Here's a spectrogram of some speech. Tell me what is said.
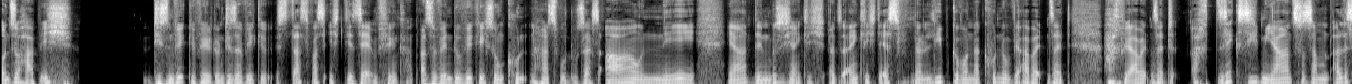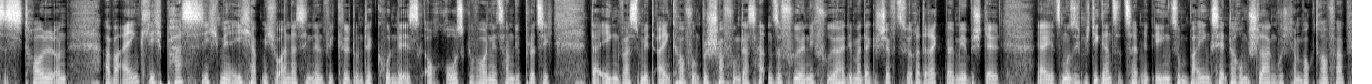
und so habe ich diesen Weg gewählt und dieser Weg ist das, was ich dir sehr empfehlen kann. Also wenn du wirklich so einen Kunden hast, wo du sagst, ah oh nee, ja, den muss ich eigentlich, also eigentlich, der ist ein liebgewonnener Kunde und wir arbeiten seit, ach, wir arbeiten seit acht, sechs, sieben Jahren zusammen und alles ist toll und aber eigentlich passt es nicht mehr. Ich habe mich woanders hin entwickelt und der Kunde ist auch groß geworden. Jetzt haben die plötzlich da irgendwas mit Einkauf und Beschaffung. Das hatten sie früher nicht. Früher hat immer der Geschäftsführer direkt bei mir bestellt. Ja, jetzt muss ich mich die ganze Zeit mit irgendeinem so Buying Center rumschlagen, wo ich keinen Bock drauf habe.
